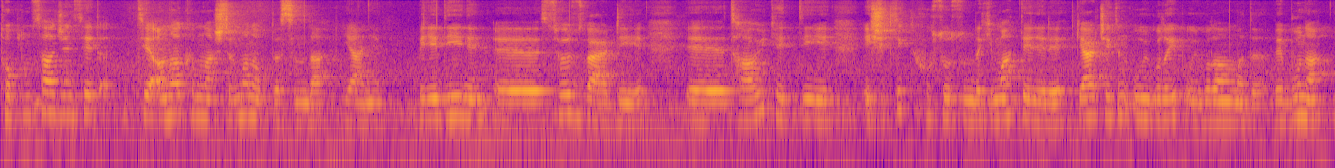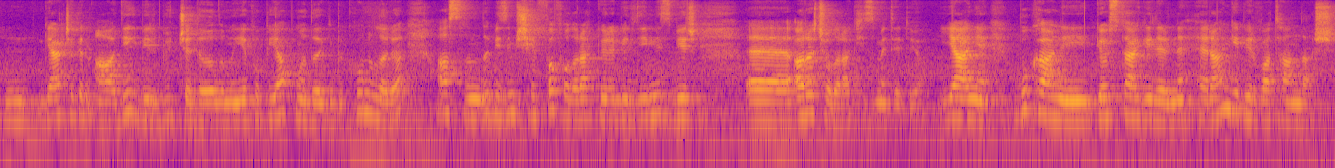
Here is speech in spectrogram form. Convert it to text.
Toplumsal cinsiyeti ana akımlaştırma noktasında yani belediyenin e, söz verdiği, e, taahhüt ettiği eşitlik hususundaki maddeleri gerçekten uygulayıp uygulanmadığı ve buna gerçekten adil bir bütçe dağılımı yapıp yapmadığı gibi konuları aslında bizim şeffaf olarak görebildiğimiz bir e, araç olarak hizmet ediyor. Yani bu karneyi göstergelerini herhangi bir vatandaş,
